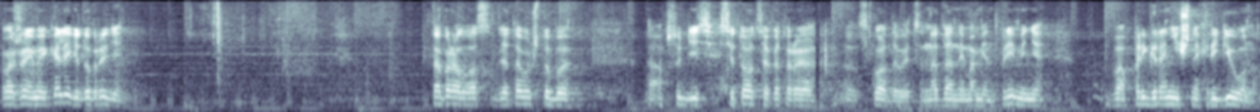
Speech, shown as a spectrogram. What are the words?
Уважаемые коллеги, добрый день. Собрал вас для того, чтобы обсудить ситуацию, которая э, складывается на данный момент времени в приграничных регионах.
